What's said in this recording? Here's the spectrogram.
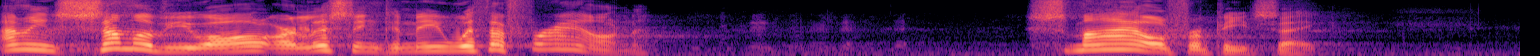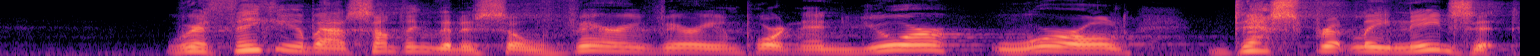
I mean, some of you all are listening to me with a frown. Smile for Pete's sake. We're thinking about something that is so very, very important, and your world desperately needs it.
